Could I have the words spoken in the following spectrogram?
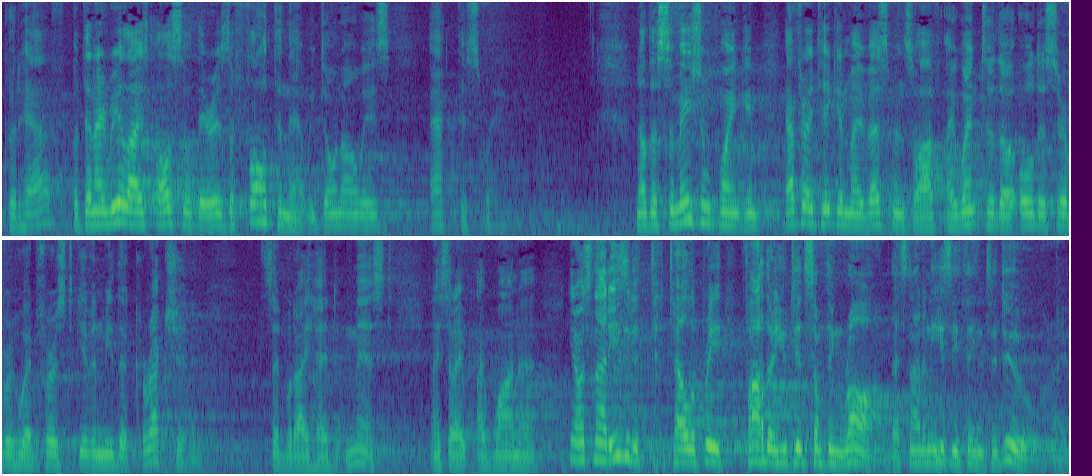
could have. But then I realized also there is a fault in that. We don't always act this way. Now, the summation point came after I'd taken my vestments off. I went to the oldest server who had first given me the correction and said what I had missed. And I said, I, I want to, you know, it's not easy to t- tell a priest, Father, you did something wrong. That's not an easy thing to do, right?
